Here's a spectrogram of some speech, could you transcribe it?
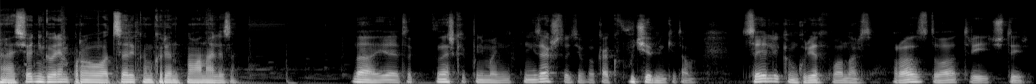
А, сегодня говорим про цели конкурентного анализа. Да, я это, знаешь, как понимаю, не, не так, что типа как в учебнике там цели конкурентного анализа. Раз, два, три, четыре.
